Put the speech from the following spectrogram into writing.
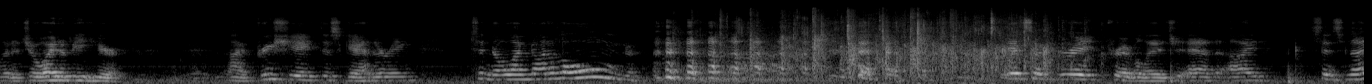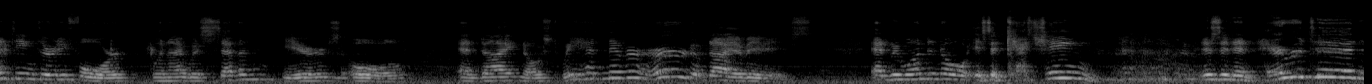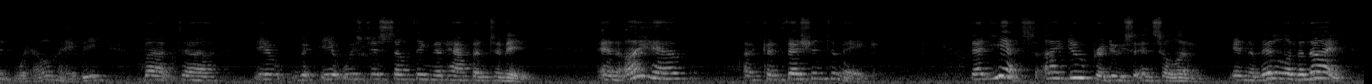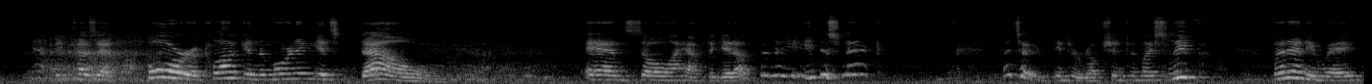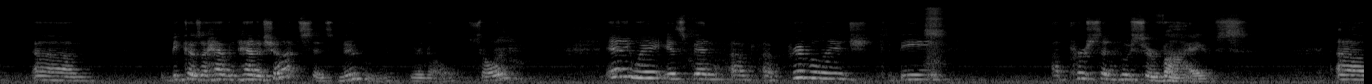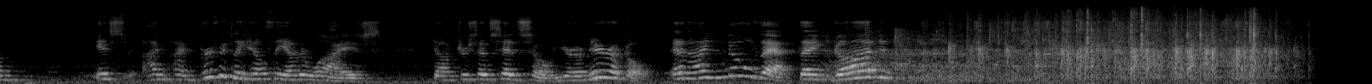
What a joy to be here. I appreciate this gathering to know I'm not alone. it's a great privilege, and I, since 1934, when I was seven years old and diagnosed, we had never heard of diabetes. And we wanted to know is it catching? Is it inherited? Well, maybe, but uh, it, it was just something that happened to me. And I have a confession to make that yes, I do produce insulin in the middle of the night because at four o'clock in the morning it's down. And so I have to get up and eat a snack. That's an interruption to my sleep. But anyway, um, because I haven't had a shot since noon, you know. So, anyway, it's been a, a privilege to be a person who survives. Um, it's, I'm, I'm perfectly healthy otherwise. Doctors have said so. You're a miracle. And I know that, thank God.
